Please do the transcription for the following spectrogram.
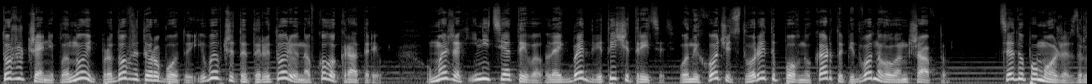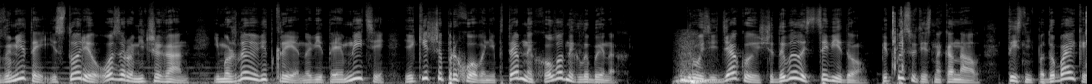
тож учені планують продовжити роботу і вивчити територію навколо кратерів. У межах ініціативи LakeBed 2030 вони хочуть створити повну карту підводного ландшафту. Це допоможе зрозуміти історію озера Мічиган і, можливо, відкриє нові таємниці, які ще приховані в темних холодних глибинах. Друзі, дякую, що дивились це відео. Підписуйтесь на канал, тисніть подобайки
